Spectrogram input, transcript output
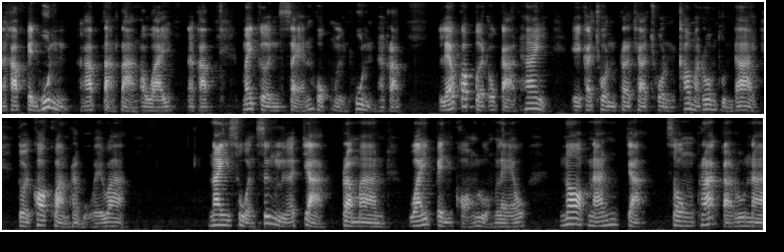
นะครับเป็นหุ้นนะครับต่างๆเอาไว้นะครับไม่เกินแสนหกหมื่นหุ้นนะครับแล้วก็เปิดโอกาสให้เอกชนประชาชนเข้ามาร่วมทุนได้ โดยข้อความระบุไว้ว่า ในส่วนซึ่งเหลือจากประมาณไว้เป็นของหลวงแล้ว นอกนั้นจะทรงพระกรุณา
